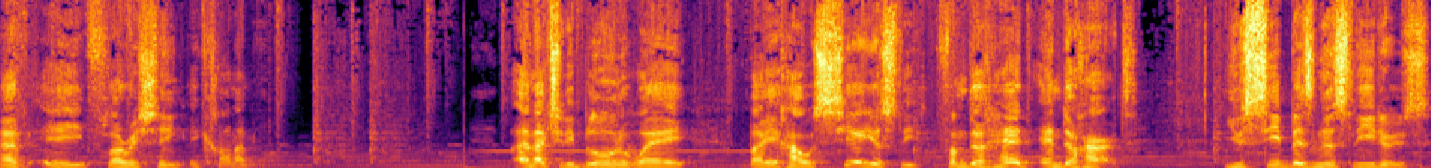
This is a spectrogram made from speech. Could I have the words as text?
have a flourishing economy. I'm actually blown away by how seriously, from the head and the heart, you see business leaders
